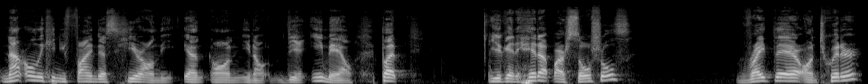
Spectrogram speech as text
not only can you find us here on the on you know via email, but you can hit up our socials right there on Twitter,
